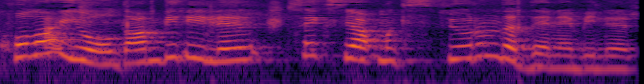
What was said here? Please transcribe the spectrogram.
Kolay yoldan biriyle seks yapmak istiyorum da denebilir.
